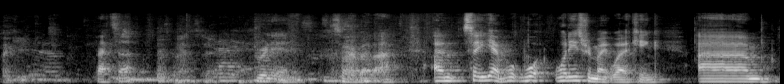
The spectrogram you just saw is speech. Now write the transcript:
Thank you. Better? Better. Brilliant. Sorry about that. Um, so yeah, what, what, what is remote working? Um,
